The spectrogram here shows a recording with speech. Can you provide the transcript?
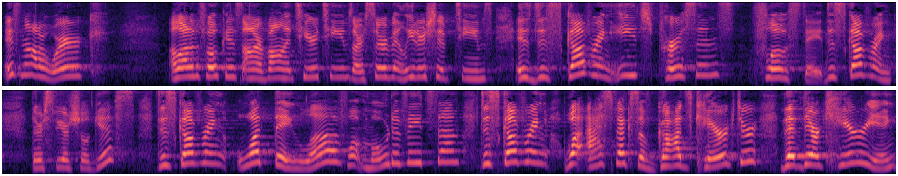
it's not a work. A lot of the focus on our volunteer teams, our servant leadership teams, is discovering each person's flow state, discovering their spiritual gifts, discovering what they love, what motivates them, discovering what aspects of God's character that they're carrying,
